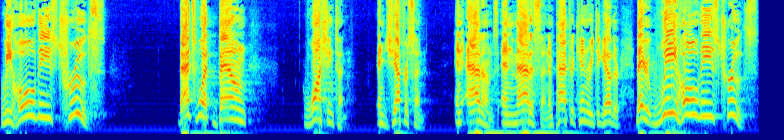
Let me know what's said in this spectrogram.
We hold these truths. That's what bound Washington and Jefferson and Adams and Madison and Patrick Henry together. They, we hold these truths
